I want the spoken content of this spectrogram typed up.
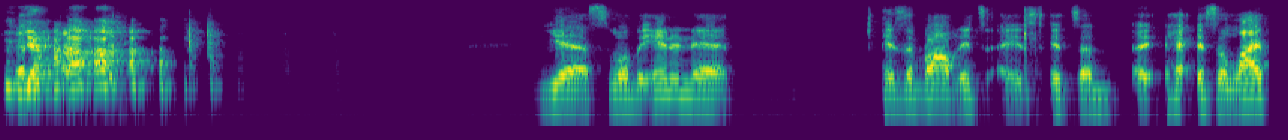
yeah. yes. Well, the internet has evolved. It's it's it's a it's a life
